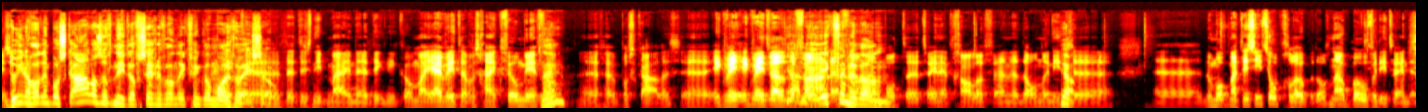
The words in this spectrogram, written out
Doe je nog wat in Boskalis of niet? Of zeg je van, ik vind het wel nee, mooi ik, geweest uh, zo? Dit is niet mijn uh, ding, Nico. Maar jij weet daar waarschijnlijk veel meer van, nee? uh, Boskalis. ik, weet, ik weet wel de ja, verhalen. Nee, ik vind hè, het wel een... Pot 32,5 en daaronder niet... Ja. Noem op, maar het is iets opgelopen, toch? Nou, boven die 32,5,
